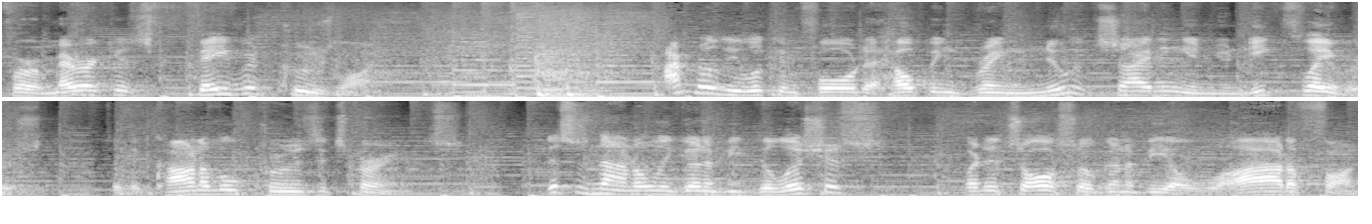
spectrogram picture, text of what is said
for America's favorite cruise line. I'm really looking forward to helping bring new, exciting, and unique flavors to the Carnival Cruise experience. This is not only going to be delicious, but it's also going to be a lot of fun.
